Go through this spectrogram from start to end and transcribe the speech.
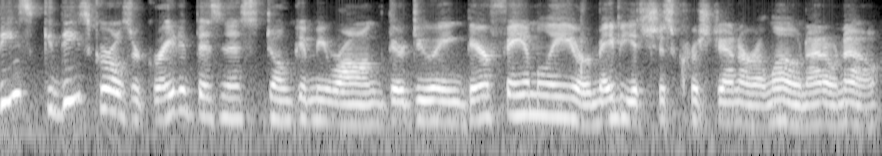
These these girls are great at business. Don't get me wrong; they're doing their family, or maybe it's just Kris Jenner alone. I don't know.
